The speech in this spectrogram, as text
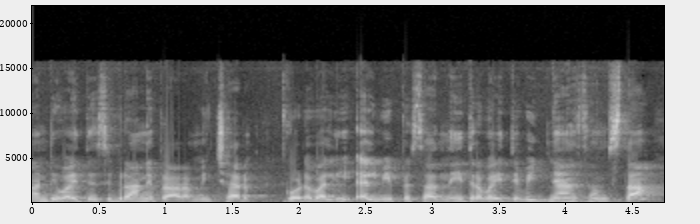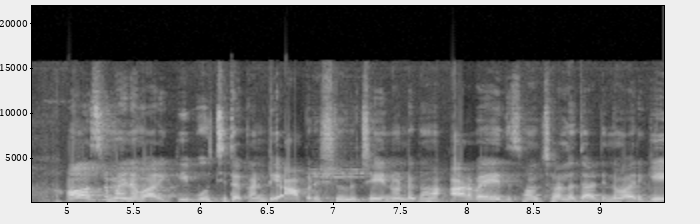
కంటి వైద్య శిబిరాన్ని ప్రారంభించారు. గోడవల్లి ఎల్వి ప్రసాద్ నేత్ర వైద్య విజ్ఞాన సంస్థ అవసరమైన వారికి ఉచిత కంటి ఆపరేషన్లు చేయనుండగా అరవై ఐదు సంవత్సరాలు దాటిన వారికి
